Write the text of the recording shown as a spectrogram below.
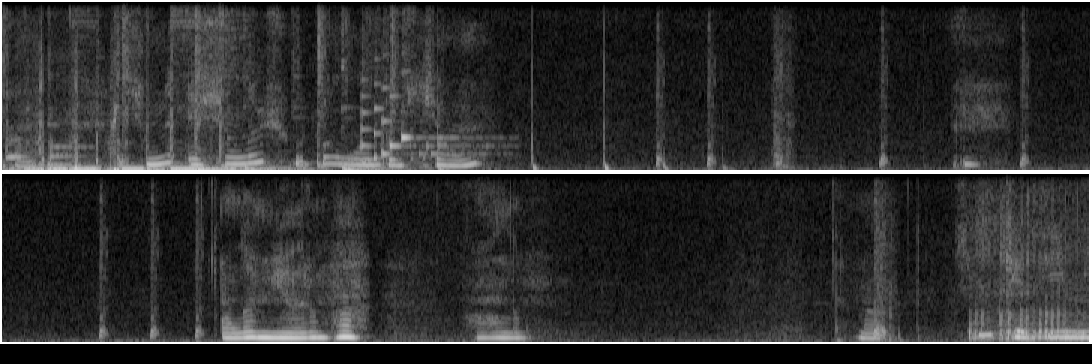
Tamam. Şimdi eşyaları şuradan alacağım. Alamıyorum ha. Aldım. Tamam. Şimdi kedimi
